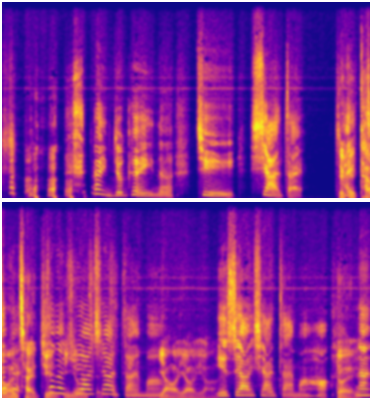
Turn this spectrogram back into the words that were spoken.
那你就可以呢去下载这个台湾彩券，这个需要下载吗？要要要，也是要下载吗？哈，对。那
